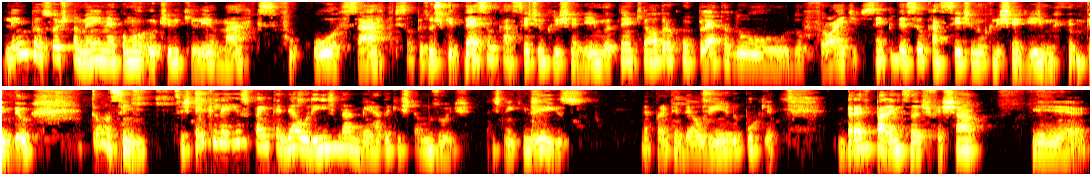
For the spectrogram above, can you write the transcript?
Leiam pessoas também, né, como eu tive que ler Marx, Foucault, Sartre, são pessoas que descem um cacete no cristianismo. Eu tenho aqui a obra completa do, do Freud, sempre desceu o cacete no cristianismo, entendeu? Então, assim, vocês têm que ler isso para entender a origem da merda que estamos hoje. Vocês têm que ler isso, né, para entender a origem do porquê. Breve parênteses antes de fechar, é,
